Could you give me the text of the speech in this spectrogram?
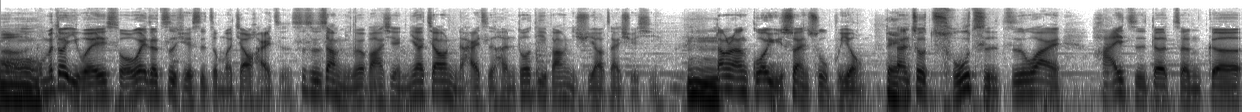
呃。我们都以为所谓的自学是怎么教孩子，事实上你会发现，你要教你的孩子很多地方你需要再学习。嗯，当然国语算术不用，但就除此之外，孩子的整个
